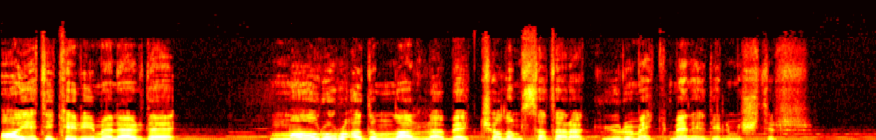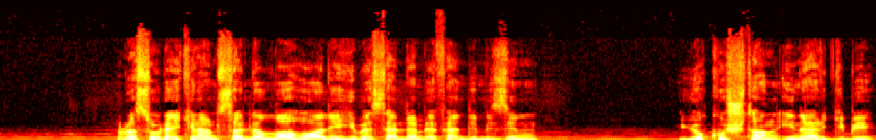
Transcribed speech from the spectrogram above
Ayet-i kerimelerde mağrur adımlarla ve çalım satarak yürümek men edilmiştir. Resul-i Ekrem sallallahu aleyhi ve sellem Efendimizin yokuştan iner gibi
